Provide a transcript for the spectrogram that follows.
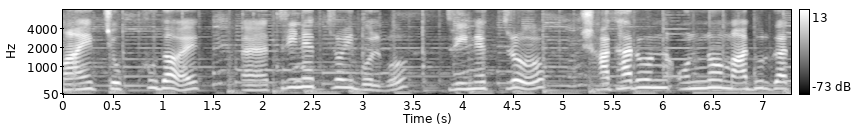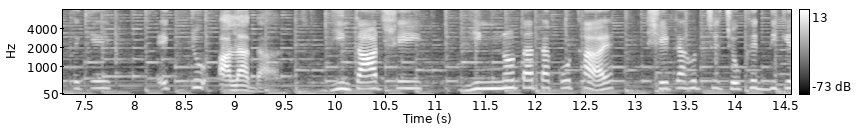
মায়ের চক্ষুদয় ত্রিনেত্রই বলব। ত্রিনেত্র সাধারণ অন্য মা দুর্গার থেকে একটু আলাদা। তার সেই ভিন্নতাটা কোথায় সেটা হচ্ছে চোখের দিকে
